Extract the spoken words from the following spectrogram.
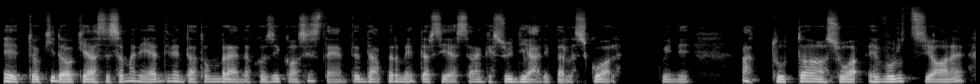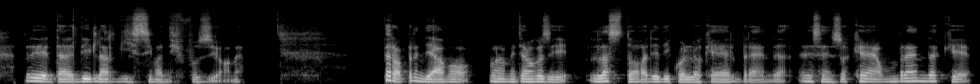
E Tokidoki alla stessa maniera è diventato un brand così consistente da permettersi di essere anche sui diari per le scuole. Quindi ha tutta una sua evoluzione per diventare di larghissima diffusione. Però prendiamo, eh, mettiamo così, la storia di quello che è il brand, nel senso che è un brand che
